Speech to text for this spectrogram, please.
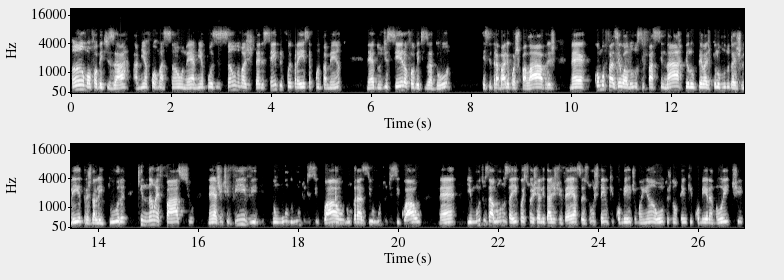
amo alfabetizar. A minha formação, né, a minha posição no magistério sempre foi para esse apontamento, né, do de ser alfabetizador, esse trabalho com as palavras, né, como fazer o aluno se fascinar pelo, pela, pelo mundo das letras, da leitura, que não é fácil. Né? A gente vive num mundo muito desigual, num Brasil muito desigual, né? E muitos alunos aí com as suas realidades diversas, uns têm o que comer de manhã, outros não têm o que comer à noite,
